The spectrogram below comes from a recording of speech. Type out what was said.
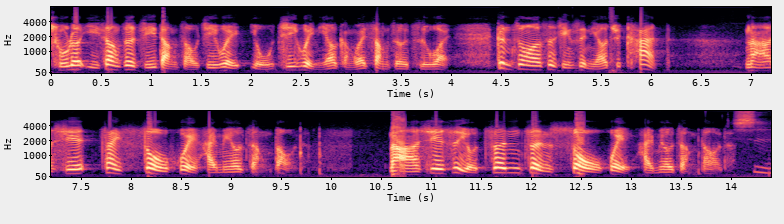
除了以上这几档找机会有机会你要赶快上车之外，更重要的事情是你要去看哪些在受惠还没有涨到的，哪些是有真正受惠还没有涨到的。是，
